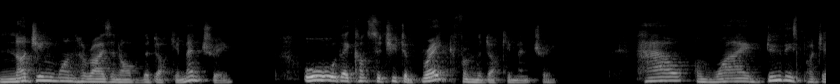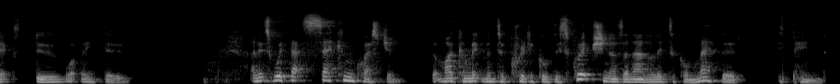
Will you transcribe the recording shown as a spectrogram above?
nudging one horizon of the documentary or they constitute a break from the documentary. How and why do these projects do what they do? And it's with that second question that my commitment to critical description as an analytical method is pinned.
